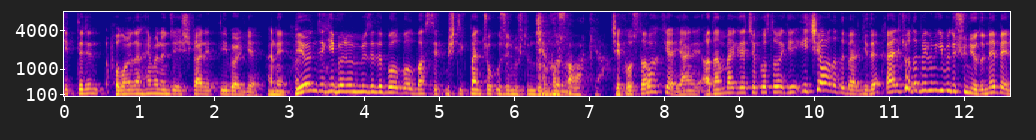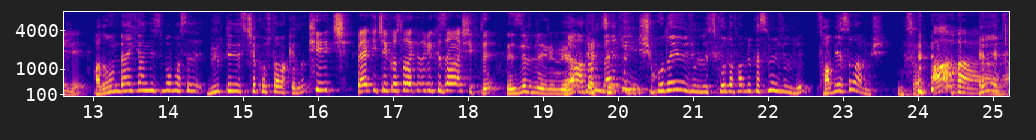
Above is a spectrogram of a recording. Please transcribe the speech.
Hitler'in Polonya'dan hemen önce işgal ettiği bölge. Hani bir önceki bölümümüzde de bol bol bahsetmiştik. Ben çok üzülmüştüm durumlarına. Çekoslovakya. Çekoslovakya Çekoslovakya yani adam belki de Çekoslovakya içi ağladı belki de. Belki o da benim gibi düşünüyordu ne belli. Adamın belki annesi babası büyük dedesi Çekoslovakyalı. Hiç. Belki Çekoslovakya'da bir kıza aşıktı. Özür dilerim ya. Ya adam Gerçekten belki Skoda'ya üzüldü. Skoda fabrikasına üzüldü. Fabyası varmış. İnsan. Aa, Evet.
